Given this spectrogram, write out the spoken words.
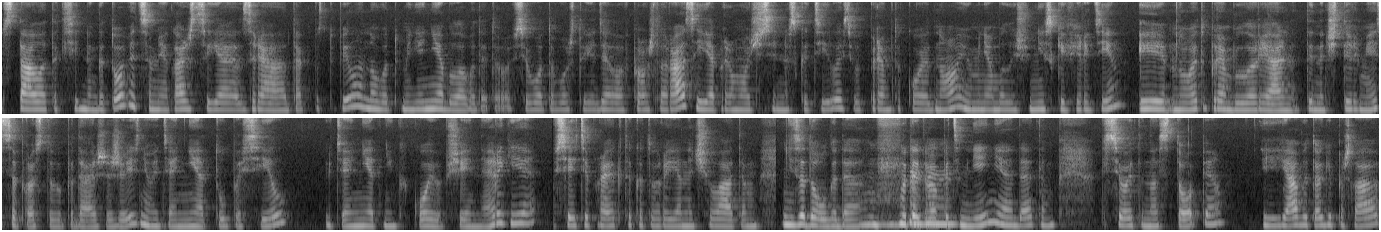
стала так сильно готовиться. Мне кажется, я зря так поступила, но вот у меня не было вот этого всего того, что я делала в прошлый раз, и я прям очень сильно скатилась, вот прям такое дно, и у меня был еще низкий ферритин. И, ну, это прям было реально. Ты на 4 месяца просто выпадаешь из жизни, у тебя нет тупо сил, у тебя нет никакой вообще энергии. Все эти проекты, которые я начала там незадолго до вот этого потемнения, да, там все это на стопе. И я в итоге пошла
